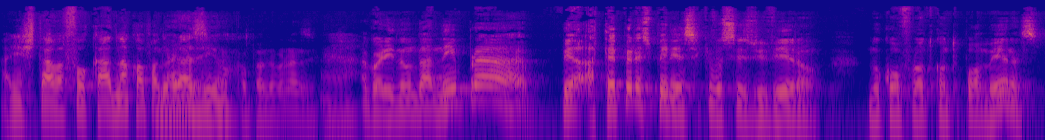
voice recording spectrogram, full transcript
a gente estava focado na Copa do Na- Brasil. Na Copa do Brasil. É. Agora, e não dá nem para. Até pela experiência que vocês viveram no confronto contra o Palmeiras,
